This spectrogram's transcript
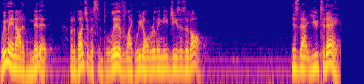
We may not admit it, but a bunch of us live like we don't really need Jesus at all. Is that you today?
